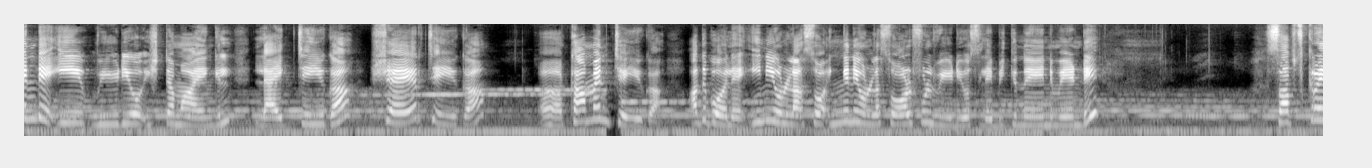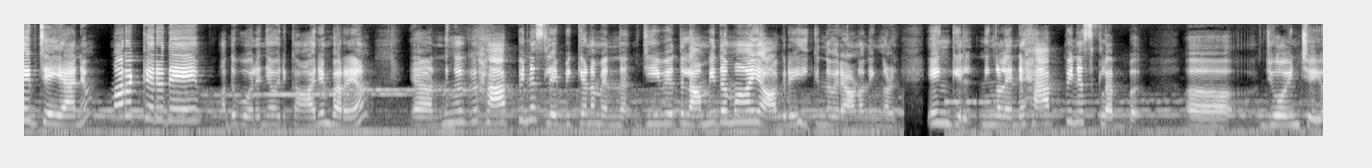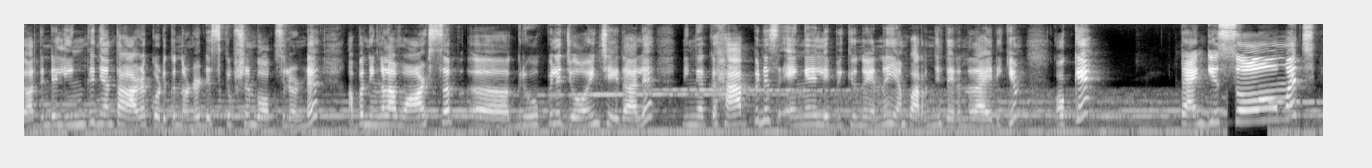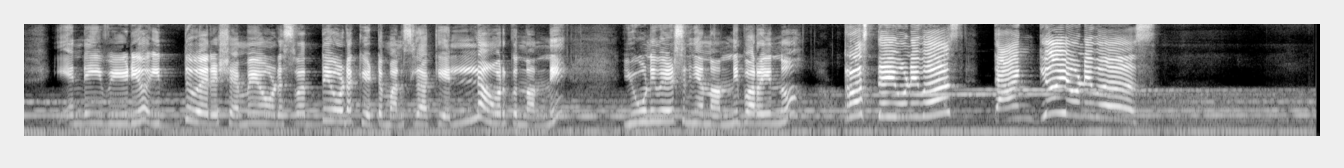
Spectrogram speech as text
എന്റെ ഈ വീഡിയോ ഇഷ്ടമായെങ്കിൽ ലൈക്ക് ചെയ്യുക ഷെയർ ചെയ്യുക കമന്റ് ചെയ്യുക. അതുപോലെ ഇനിയുള്ള സോ ഇങ്ങനെയുള്ള സോൾഫുൾ വീഡിയോസ് ലഭിക്കുന്നതിന് വേണ്ടി സബ്സ്ക്രൈബ് ചെയ്യാനും മറക്കരുതേ. അതുപോലെ ഞാൻ ഒരു കാര്യം പറയാം. നിങ്ങൾക്ക് ഹാപ്പിനെസ് ലഭിക്കണമെന്ന് ജീവിതത്തിൽ അമിതമായി ആഗ്രഹിക്കുന്നവരാണോ നിങ്ങൾ? എങ്കിൽ നിങ്ങൾ എന്റെ ഹാപ്പിനെസ് ക്ലബ്ബ് ജോയിൻ ചെയ്യൂ. അതിന്റെ ലിങ്ക് ഞാൻ താഴെ കൊടുക്കുന്നുണ്ട് ഡിസ്ക്രിപ്ഷൻ ബോക്സിലുണ്ട് അപ്പോൾ നിങ്ങൾ ആ വാട്സപ്പ് ഗ്രൂപ്പിൽ ജോയിൻ ചെയ്താൽ നിങ്ങൾക്ക് ഹാപ്പിനെസ് എങ്ങനെ ലഭിക്കുന്നു എന്ന് ഞാൻ പറഞ്ഞു തരുന്നതായിരിക്കും. Okay thank you so much എന്റെ ഈ വീഡിയോ ഇതുവരെ ക്ഷമയോടെ ശ്രദ്ധയോടെ കേട്ട് മനസ്സിലാക്കി എല്ലാവർക്കും നന്ദി. യൂണിവേഴ്സിന് ഞാൻ നന്ദി പറയുന്നു. Trust the universe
